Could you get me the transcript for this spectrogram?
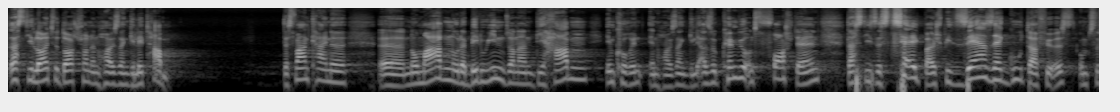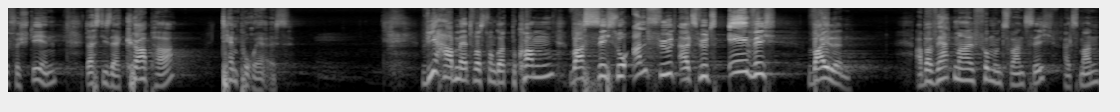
dass die Leute dort schon in Häusern gelebt haben. Das waren keine äh, Nomaden oder Beduinen, sondern die haben im Korinth in Häusern gelebt. Also können wir uns vorstellen, dass dieses Zeltbeispiel sehr, sehr gut dafür ist, um zu verstehen, dass dieser Körper temporär ist. Wir haben etwas von Gott bekommen, was sich so anfühlt, als würde es ewig weilen. Aber werd mal 25 als Mann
